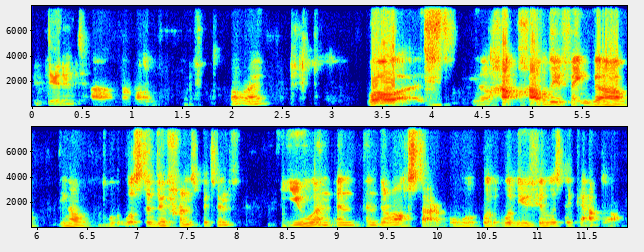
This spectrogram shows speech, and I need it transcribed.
It didn't. All right. Well, uh, you know, how, how do you think, uh, you know, what's the difference between you and, and, and the rock star? What, what, do you feel is the gap, though?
